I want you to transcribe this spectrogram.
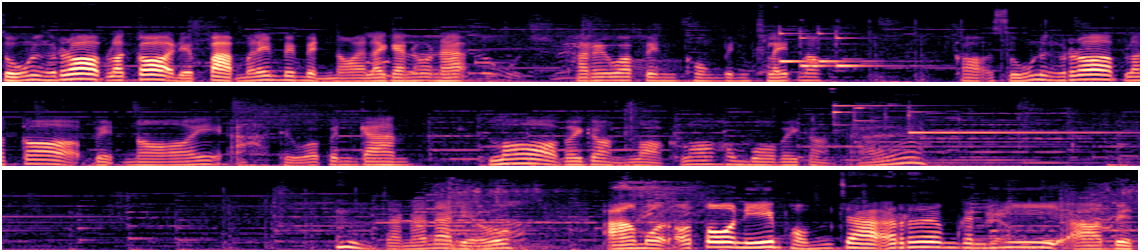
สูงหนึ่งรอบแล้วก็เดี๋ยวปรับมาเล่นเป็นเบ็ดน้อยแล้วกันนะนะเขาเรียกว่าเป็นคงเป็นเคล็ดเนาะก็สูงหนึ่งรอบแล้วก็เบ็ดน้อยอะถือว่าเป็นการล่อไปก่อนหลอกล่อคอมโบไปก่อนเออจากนั้นนะเดี๋ยว อาโหมดออโต้นี้ผมจะเริ่มกันที่เบ็ด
